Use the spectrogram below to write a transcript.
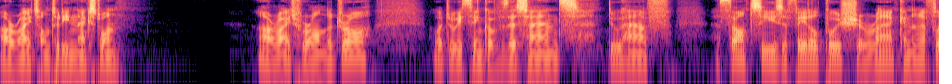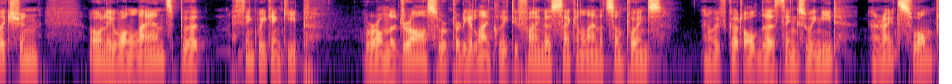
Alright, on to the next one. Alright, we're on the draw. What do we think of this hand? Do have a Thought Thoughtseize, a Fatal Push, a Rack, and an Affliction. Only one land, but I think we can keep. We're on the draw, so we're pretty likely to find a second land at some point. And we've got all the things we need. Alright, Swamp.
